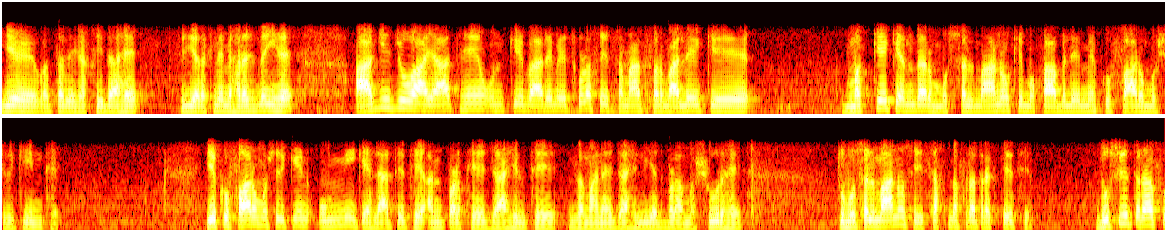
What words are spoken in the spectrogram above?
یہ مطلب ایک عقیدہ ہے، تو یہ رکھنے میں حرج نہیں ہے۔ آگے جو آیات ہیں، ان کے بارے میں تھوڑا سا سماعت فرما لیں کہ مکے کے اندر مسلمانوں کے مقابلے میں کفار و مشرقین تھے۔ یہ کفار و مشرقین امی کہلاتے تھے، ان پڑھ تھے، جاہل تھے۔ زمانہ جاہلیت بڑا مشہور ہے۔ تو مسلمانوں سے سخت نفرت رکھتے تھے۔ دوسری طرف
